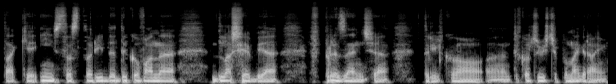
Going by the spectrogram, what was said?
takie Insta Story dedykowane dla siebie w prezencie, tylko, tylko oczywiście po nagraniu.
